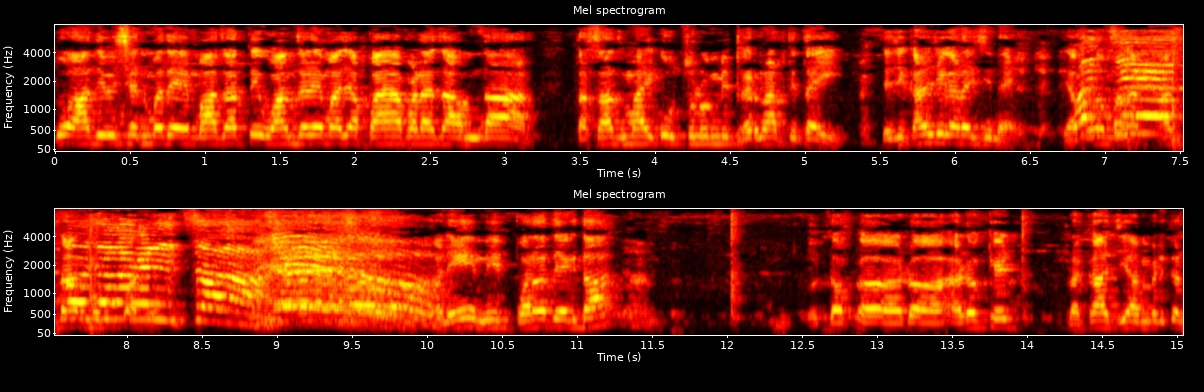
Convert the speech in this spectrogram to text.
तो अधिवेशनमध्ये माझा ते वांजळे माझ्या पाया पडायचा आमदार. तसाच माईक उचलून मी फिरणार तिथेही त्याची काळजी करायची नाही. त्यामुळे मला खासदार म्हणून. आणि मी परत एकदा ॲडव्होकेट प्रकाशजी आंबेडकर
